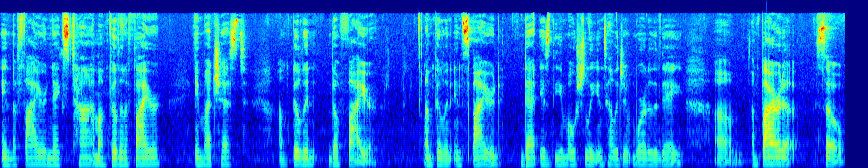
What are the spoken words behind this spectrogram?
in the fire next time. I'm feeling a fire in my chest. I'm feeling the fire. I'm feeling inspired. That is the emotionally intelligent word of the day. Um, I'm fired up. So,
